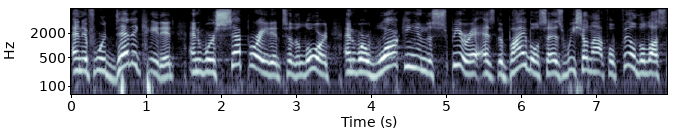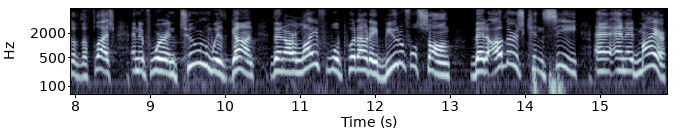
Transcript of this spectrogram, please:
and if we're dedicated and we're separated to the Lord and we're walking in the Spirit, as the Bible says, we shall not fulfill the lust of the flesh. And if we're in tune with God, then our life will put out a beautiful song that others can see and, and admire.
